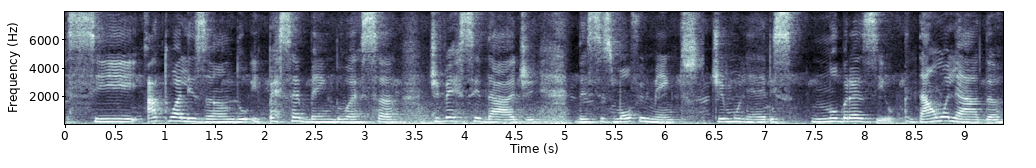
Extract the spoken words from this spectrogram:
se atualizando e percebendo essa diversidade desses movimentos de mulheres no Brasil. Dá uma olhada,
